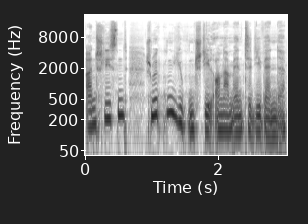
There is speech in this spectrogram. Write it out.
Anschließend schmückten Jugendstilornamente die Wände.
